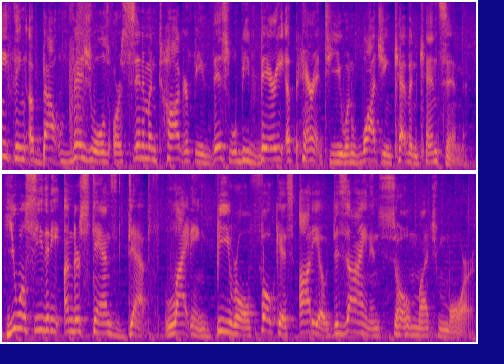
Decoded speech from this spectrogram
anything about visuals or cinematography, this will be very apparent to you when watching Kevin Kenson. You will see that he understands depth, lighting, b-roll, focus, audio, design, and so much more.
